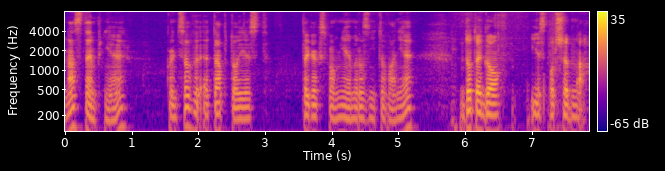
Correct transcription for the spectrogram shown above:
Następnie końcowy etap to jest, tak jak wspomniałem, roznitowanie. Do tego jest potrzebna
